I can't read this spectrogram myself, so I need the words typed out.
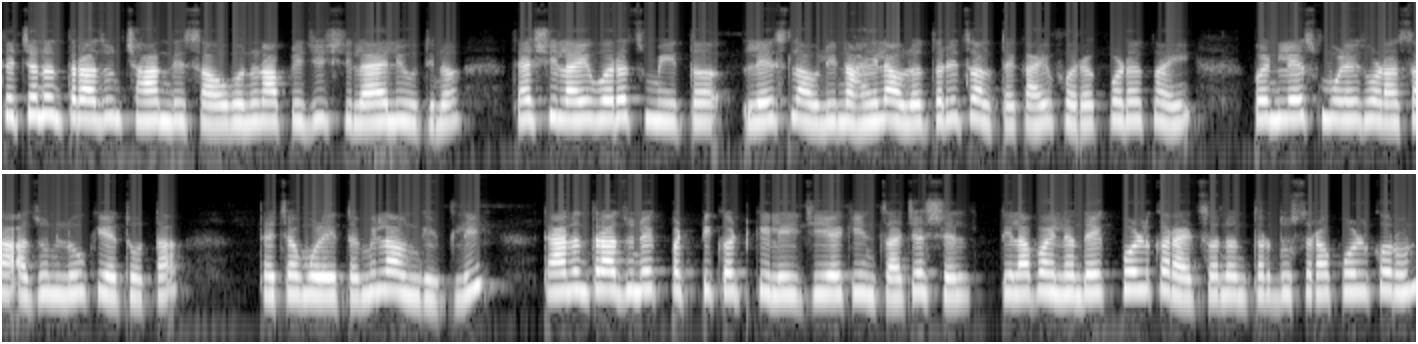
त्याच्यानंतर अजून छान दिसावं म्हणून आपली जी शिलाई आली होती ना त्या शिलाईवरच मी इथं लेस लावली. नाही लावलं तरी चालतंय काही फरक पडत नाही. पण लेसमुळे थोडासा अजून लूक येत होता. त्याच्यामुळे इथं मी लावून घेतली. त्यानंतर अजून एक पट्टी कट केली जी एक इंचाची असेल. तिला पहिल्यांदा एक फोल्ड करायचं नंतर दुसरा फोल्ड करून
